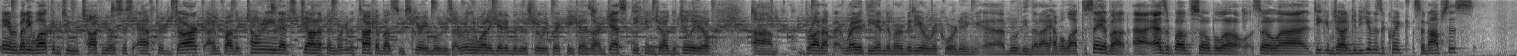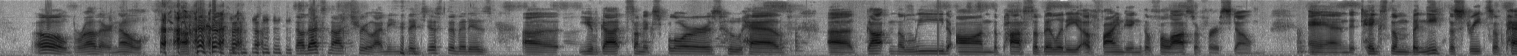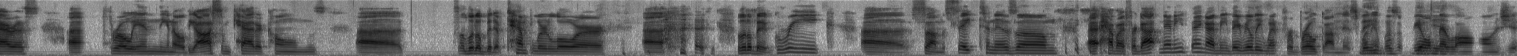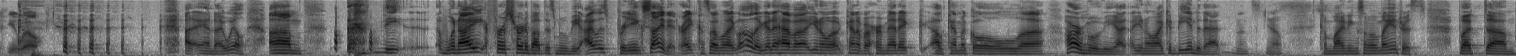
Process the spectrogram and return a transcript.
Hey, everybody, welcome to Talk Gnosis After Dark. I'm Father Tony. That's Jonathan. We're going to talk about some scary movies. I really want to get into this really quick because our guest, Deacon John DiGilio, um, brought up right at the end of our video recording a movie that I have a lot to say about uh, As Above, So Below. So, uh, Deacon John, can you give us a quick synopsis? Oh, brother, no. Uh, no, that's not true. I mean, the gist of it is uh, you've got some explorers who have uh, gotten the lead on the possibility of finding the Philosopher's Stone. And it takes them beneath the streets of Paris, uh, throw in, you know, the awesome catacombs, uh, a little bit of Templar lore, uh, a little bit of Greek, uh, some Satanism. Uh, have I forgotten anything? I mean, they really went for broke on this one. They- it was a real melange, if you will. Uh, and I will. Um, the when I first heard about this movie, I was pretty excited, right? Because I'm like, well, they're gonna have a you know a kind of a hermetic alchemical uh, horror movie. I, you know, I could be into that. You know, combining some of my interests, but. Um,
